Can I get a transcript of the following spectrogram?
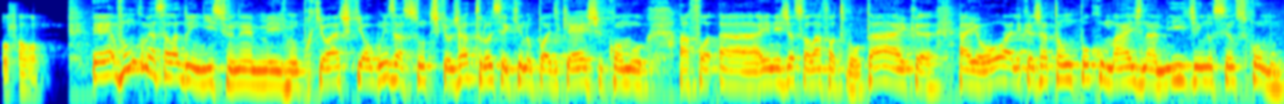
Por favor. É, vamos começar lá do início, né, mesmo, porque eu acho que alguns assuntos que eu já trouxe aqui no podcast, como a, a energia solar fotovoltaica, a eólica, já estão um pouco mais na mídia e no senso comum.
